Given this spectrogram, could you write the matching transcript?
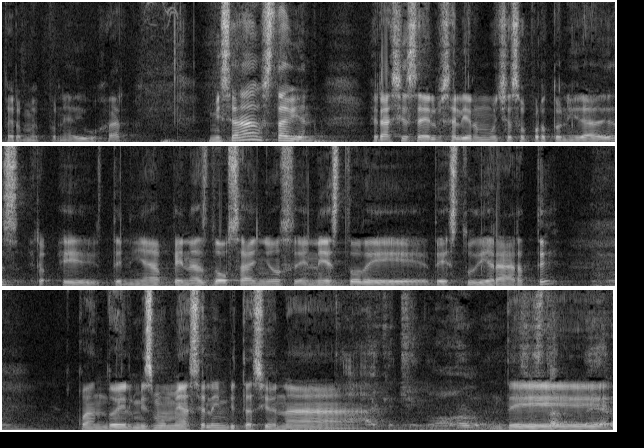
pero me ponía a dibujar. Me dice, ah, está bien. Gracias a él salieron muchas oportunidades. Eh, tenía apenas dos años en esto de, estudiar arte. Cuando él mismo me hace la invitación a... De,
